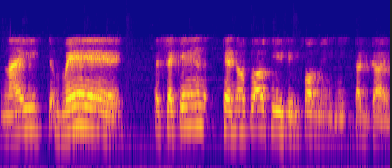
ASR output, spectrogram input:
night May second, ten o'clock. He's informing me that guy.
